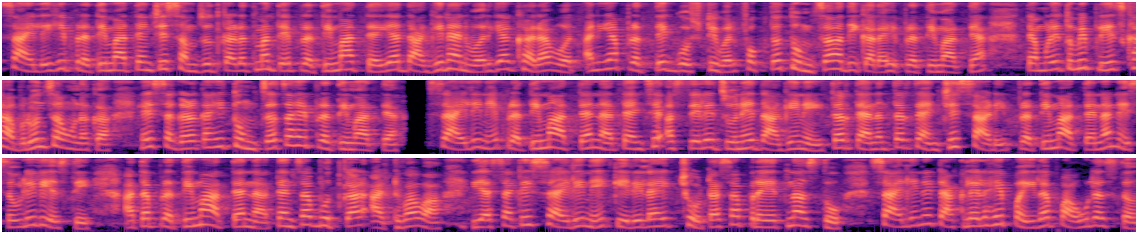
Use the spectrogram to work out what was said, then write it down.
सायली ही प्रतिमात्यांची समजूत काढत म्हणते प्रतिमात्या या दागिन्यांवर या घरावर आणि या प्रत्येक गोष्टीवर फक्त तुमचा अधिकार आहे प्रतिमात्या त्यामुळे तुम्ही प्लीज घाबरून जाऊ नका. हे सगळं काही तुमचंच आहे प्रतिमात्या सायलीने प्रतिमा आत्यांना त्यांचे असलेले जुने दागिने तर त्यानंतर त्यांचीच साडी प्रतिमा आत्यांना नेसवलेली असते. आता प्रतिमा आत्यांना त्यांचा भूतकाळ आठवावा यासाठी सायलीने केलेला एक छोटासा प्रयत्न असतो. सायलीने टाकलेलं हे पहिलं पाऊल असतं.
